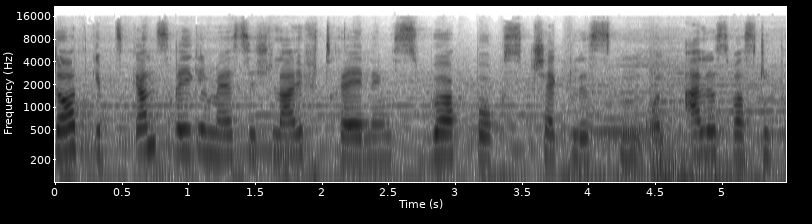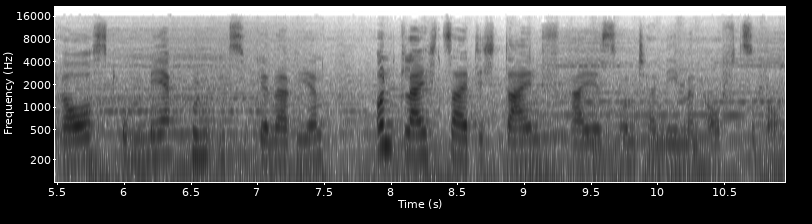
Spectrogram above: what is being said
Dort gibt es ganz regelmäßig Live-Trainings, Workbooks, Checklisten und alles, was du brauchst, um mehr Kunden zu generieren und gleichzeitig dein freies Unternehmen aufzubauen.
